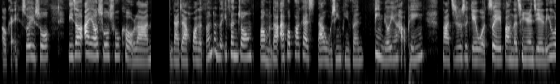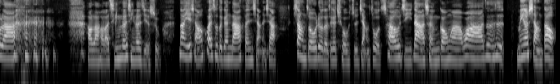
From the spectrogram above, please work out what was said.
OK，所以说你知道爱要说出口啦，大家花个短短的一分钟，帮我们到 Apple Podcast 打五星评分并留言好评，那这就是给我最棒的情人节礼物啦。好啦好啦，情乐情乐结束，那也想要快速的跟大家分享一下。上周六的这个求职讲座超级大成功啊！哇，真的是没有想到，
